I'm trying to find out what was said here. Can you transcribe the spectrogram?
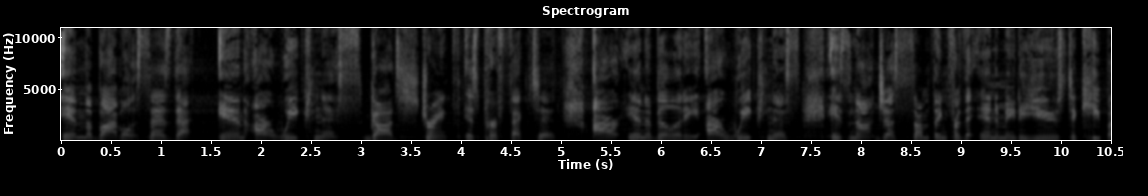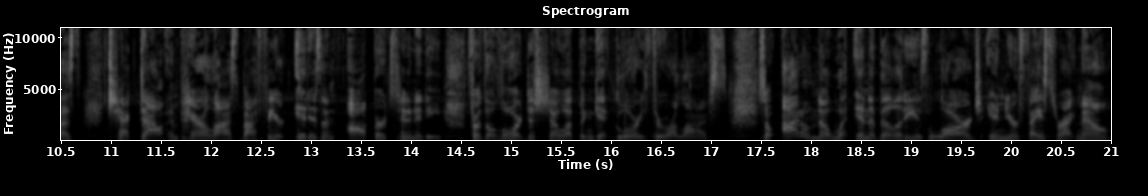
In the Bible, it says that in our weakness, God's strength is perfected. Our inability, our weakness is not just something for the enemy to use to keep us checked out and paralyzed by fear. It is an opportunity for the Lord to show up and get glory through our lives. So I don't know what inability is large in your face right now,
